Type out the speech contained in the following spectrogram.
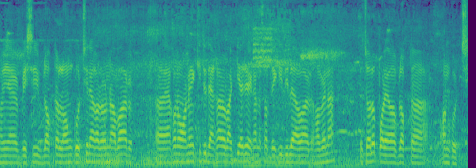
আমি আর বেশি ব্লগটা লং করছি না কারণ আবার আহ, এখনও অনেক কিছু দেখার বাকি আছে। এখানে সব দেখিয়ে দিলে আবার হবে না। তো চলো পরে আবার ব্লগটা অন করছি।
